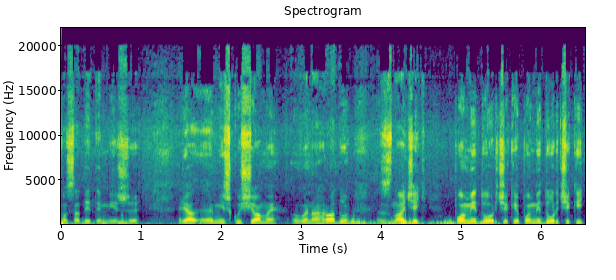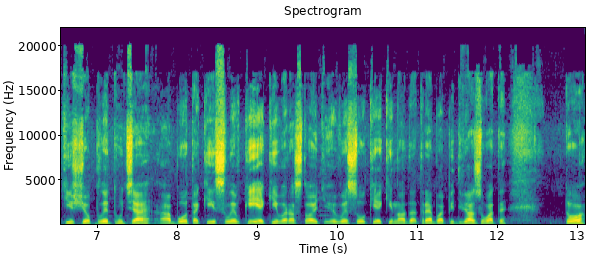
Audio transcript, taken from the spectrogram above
посадити між е, між кущами винограду, значить, помідорчики. Помідорчики ті, що плетуться, або такі сливки, які виростають високі, які треба підв'язувати, то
